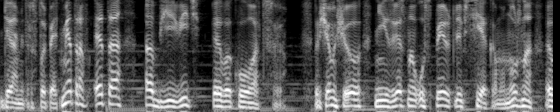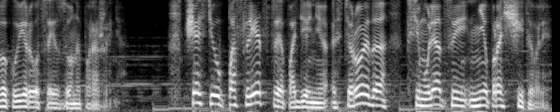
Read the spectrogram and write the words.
диаметр 105 метров, это объявить эвакуацию. Причем еще неизвестно, успеют ли все, кому нужно эвакуироваться из зоны поражения. К счастью, последствия падения астероида в симуляции не просчитывали.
